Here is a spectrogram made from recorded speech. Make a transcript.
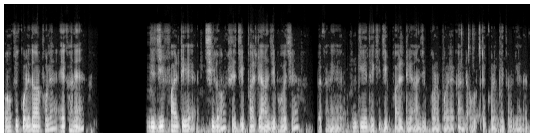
ওকে করে দেওয়ার ফলে এখানে যে জিপ ফাইলটি ছিল, সেই জিপ ফাইলটি আনজিপ হয়েছে। এখানে গিয়ে দেখি জিপ ফাইলটি আনজিপ করার পরে এখানে ডাবল ক্লিক করে ভিতরে গিয়ে দেন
